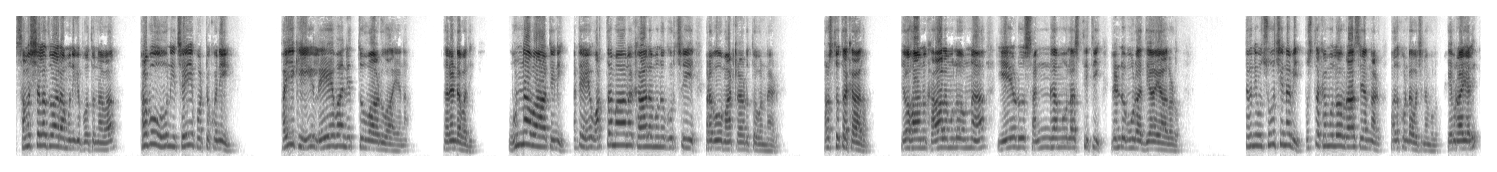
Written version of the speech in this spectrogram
సమస్యల ద్వారా మునిగిపోతున్నావా? ప్రభువు నీ చేయి పట్టుకొని పైకి లేవనెత్తువాడు ఆయన. రెండవది ఉన్న వాటిని అంటే వర్తమాన కాలమును గూర్చి ప్రభువు మాట్లాడుతూ ఉన్నాడు. ప్రస్తుత కాలం యోహాను కాలములో ఉన్న ఏడు సంఘముల స్థితి రెండు మూడు అధ్యాయాలలో. కదా నీవు చూచినవి పుస్తకములో వ్రాసి అన్నాడు పదకొండవ వచనములు. ఏం రాయాలి?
